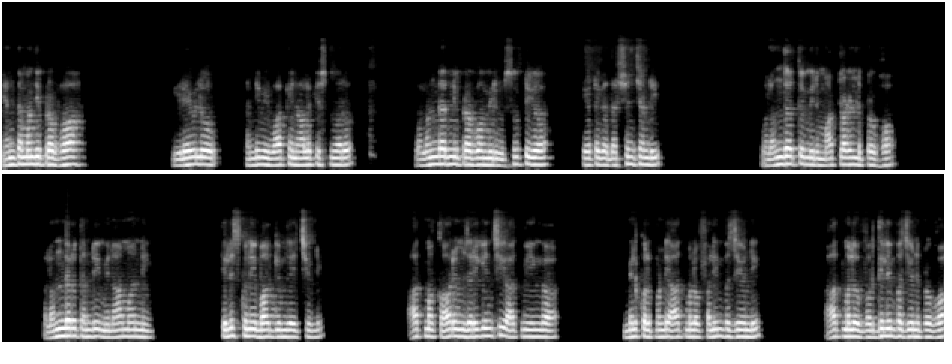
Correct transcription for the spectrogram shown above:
ఎంతమంది ప్రభా ఈ లైవ్లో తండ్రి మీ వాక్యాన్ని ఆలకిస్తున్నారో వాళ్ళందరినీ ప్రభా మీరు సూటిగా ఏటగా దర్శించండి. వాళ్ళందరితో మీరు మాట్లాడండి ప్రభా. వాళ్ళందరూ తండ్రి మీ నామాన్ని తెలుసుకునే భాగ్యం తెచ్చండి ఆత్మ కార్యం జరిగించి ఆత్మీయంగా మేల్కొల్పండి ఆత్మలో ఫలింపజేయండి. ఆత్మలో వర్ధిలింపజేయండి ప్రభా.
